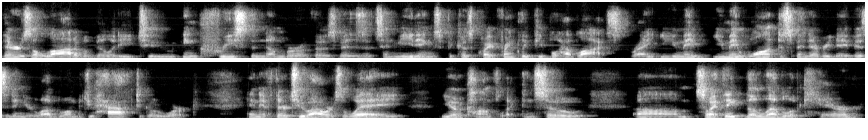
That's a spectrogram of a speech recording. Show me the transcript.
there's a lot of ability to increase the number of those visits and meetings because quite frankly people have lives right? You may you may want to spend every day visiting your loved one but you have to go to work. And if they're two hours away you have a conflict. And so um, so i think the level of care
